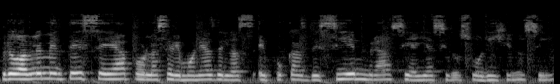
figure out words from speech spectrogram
probablemente sea por las ceremonias de las épocas de siembra, si haya sido su origen así,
